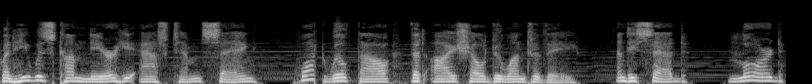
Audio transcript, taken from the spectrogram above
when he was come near, he asked him, saying, What wilt thou that I shall do unto thee? And he said, Lord,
